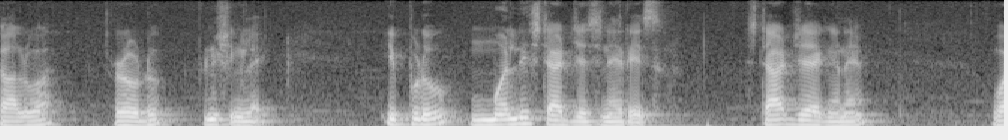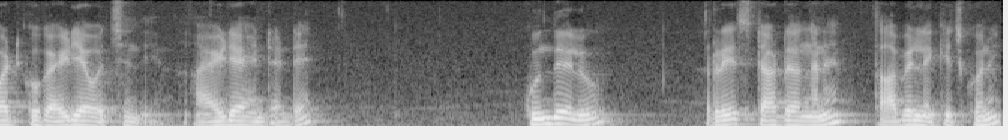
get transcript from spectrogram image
కాలువ రోడ్డు ఫినిషింగ్ లైన్ ఇప్పుడు మళ్ళీ స్టార్ట్ చేసినాయి రేస్ స్టార్ట్ చేయగానే వాటికి ఒక ఐడియా వచ్చింది. ఆ ఐడియా ఏంటంటే కుందేలు రేస్ స్టార్ట్ కాగానే తాబేలుని ఎక్కించుకొని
